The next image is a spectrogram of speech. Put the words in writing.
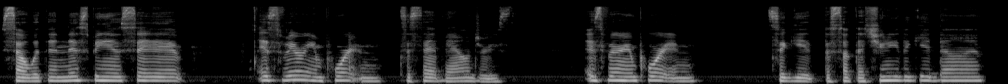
So, within this being said, it's very important to set boundaries. It's very important to get the stuff that you need to get done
